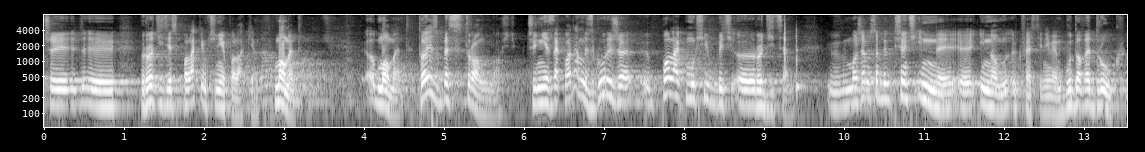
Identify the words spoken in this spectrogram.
czy y, rodzic jest Polakiem, czy nie Polakiem. Moment. Moment. To jest bezstronność. Czyli nie zakładamy z góry, że Polak musi być e, rodzicem. Możemy sobie przyjąć inny, e, inną kwestię, nie wiem, budowę dróg,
